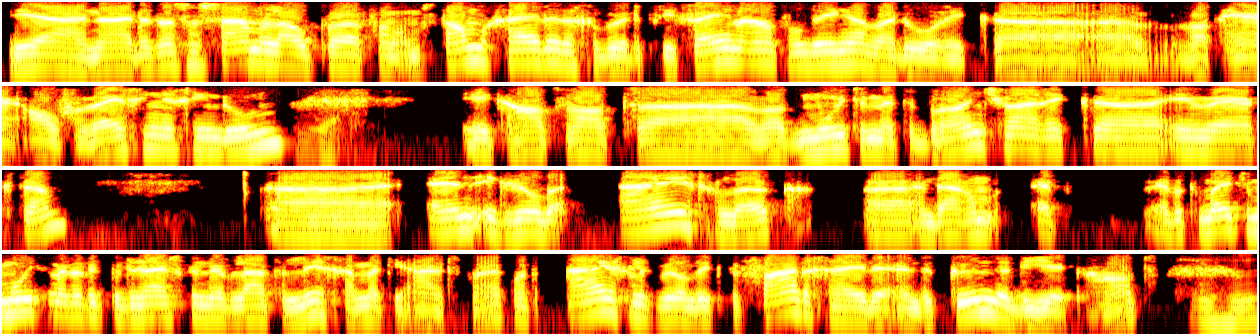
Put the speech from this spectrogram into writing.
Ja, nou, dat was een samenloop eh, van omstandigheden. Er gebeurde privé een aantal dingen, waardoor ik eh, wat heroverwegingen ging doen. Ja. Ik had wat, wat moeite met de branche waar ik in werkte. En ik wilde eigenlijk, en daarom heb, heb ik een beetje moeite met dat ik bedrijfskunde heb laten liggen met die uitspraak. Want eigenlijk wilde ik de vaardigheden en de kunde die ik had Mhm.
